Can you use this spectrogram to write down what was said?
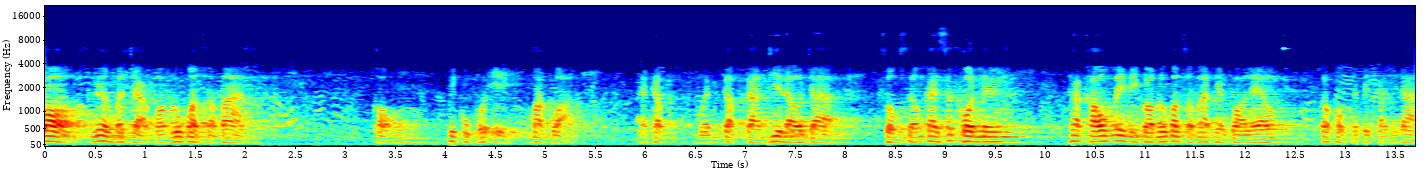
ก็เนื่องมาจากความรู้ความสามารถของพี่กุ้งเขาเองมากกว่านะครับ เหมือนกับการที่เราจะส่งเสริมใครสักคนหนึ่ง ถ้าเขาไม่มีความรู้ความสามารถเพียงพอแล้ว ก็คงจะเป็นไปไม่ได้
